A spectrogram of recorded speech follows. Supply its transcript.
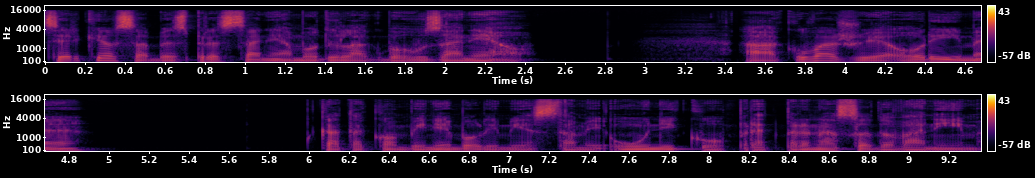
cirkev sa bez prestania modlila k Bohu za neho. A ak uvažuje o Ríme, katakomby neboli miestami úniku pred prenasledovaním,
